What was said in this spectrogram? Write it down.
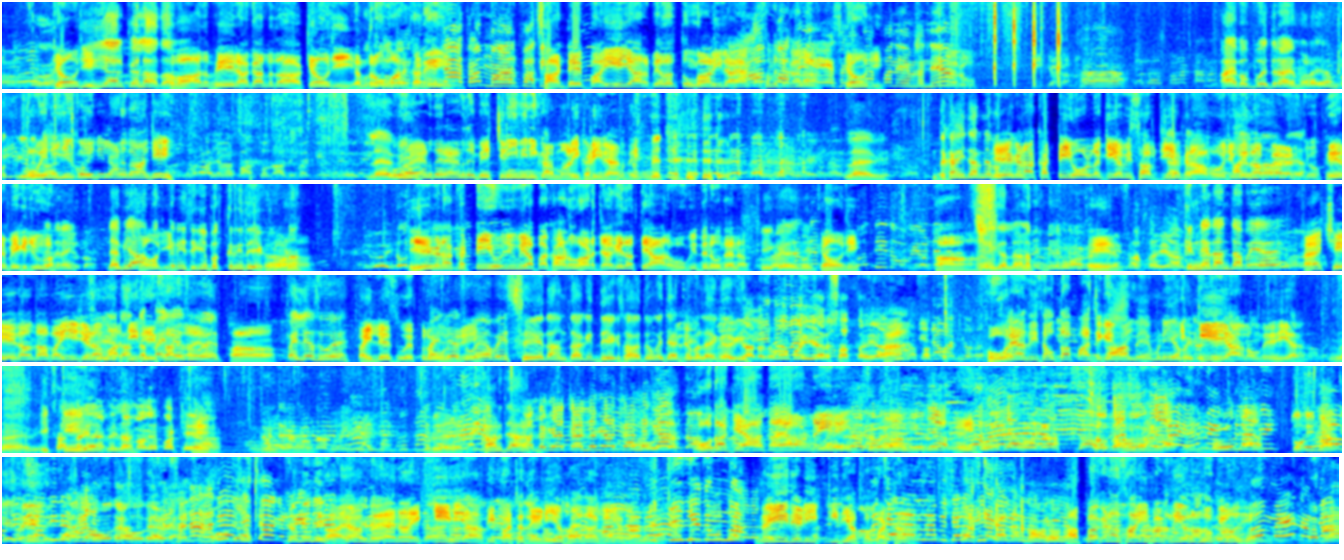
ਕਿਉਂ ਜੀ? 20000 ਰੁਪਏ ਲਾਦਾ ਸਵਾਦ ਫੇਰ ਆ ਗੱਲ ਦਾ। ਕਿਉਂ ਜੀ? ਅੰਦਰੋਂ ਮਨ ਖੜੇ। ਨਾ ਤਾਂ ਮਾਰ ਪਾਤੀ ਸਾਡੇ 22000 ਰੁਪਏ ਦਾ ਤੁੰਗਾਂ ਵਾਲੀ ਲਾਇਆ ਕਸਮ ਚ ਕਾਲਾ। ਕਿਉਂ ਜੀ? ਆਪਾਂ ਨੇਮ ਲੈਨੇ ਆ ਹਾਂ ਆਏ ਬੱਬੂ ਇੱਧਰ ਆਏ ਮਾੜਾ ਜਿਹਾ ਬੱਕਰੀ ਕੋਈ ਨਹੀਂ ਜੀ ਕੋਈ ਨਹੀਂ ਲਾਣੇਦਾਰ ਜੀ। ਲੈ ਉਹ ਵੀ। ਰਹਿਣ ਦੇ ਰਹਿਣ ਦੇ ਵੇਚਣੀ ਵੀ ਨਹੀਂ ਕਰਮ ਵਾਲੀ ਖੜੀ ਰਹਿਣ ਦੇ। ਵਿੱਚ ਲੈ ਵੀ। ਦਿਖਾਈ ਚਰਨੇ ਇਹ ਕਿਹੜਾ ਖੱਟੀ ਹੋਣ ਲੱਗੀ ਆ ਵੀ ਸਬਜ਼ੀ ਆ ਖਰਾਬ ਹੋ ਜੂ ਇਹਦਾ ਭੈਣ। ਚੋ ਫੇਰ ਵਿਕ ਜੂ। ਲੈ ਵੀ ਆ ਕਿਉਂ ਜੀ? ਬੱਕਰੀ ਸੀਗੀ ਬੱਕਰੀ ਦੇਖ ਲਓ ਨਾ ਇਹ ਕਿਹੜਾ ਖੱਟੀ ਹੋ ਜੂ ਵੀ ਆਪਾਂ ਖਾਣੋਂ ਹਟ ਜਾਾਂਗੇ ਤਾਂ ਤਿਆਰ ਹੋਊਗੀ ਦਿਨੋਂ ਦਿਨ। ਠੀਕ ਹੈ ਜੀ। ਕਿਉਂ ਜੀ? ਹਾਂ। ਸਹੀ ਗੱਲ ਹੈ ਨਾ। ਫੇਰ। ਕਿੰਨੇ ਦਾ ਆਂਦਾ ਬਈ ਇਹ? ਹੈ 6 ਦਾ ਦਾ ਬਾਈ ਜਿਹੜਾ ਛੇ ਮਰਜ਼ੀ ਦੇਖ ਪਹਿਲੇ ਸਕਦਾ ਆ। ਸੂਏ? ਹਾਂ। ਪਹਿਲੇ ਸੂਏ? ਪਹਿਲੇ ਸੂਏ ਭਲੂਣ ਪਹਿਲੇ ਵੀਰੇ। ਸੂਏ ਆ ਬਈ 6 ਦਾ ਆਂਦਾ ਕਿ ਦੇਖ ਸਕਦੇ ਹੋਗੇ ਜੱਜ ਬਲੈਕ ਮੇਰੀ ਵੀ ਗੱਲ ਸੁਣੋ ਬਾਈ ਯਾਰ 7000 ਹਾਂ? ਹੋ ਰਿਹਾ ਸੀ ਸੌਦਾ ਭੱਜ ਗਏ ਆਹ ਬਾਈ। ਮੇਮਣੀ ਆ ਬਾਈ। 21000 ਲਾਉਂਦੇ ਸੀ ਯਾਰ। 21000 ਰੁਪਏ ਲਾ ਮਗਰ ਪੱਠੇ ਆ ਖੜ ਜਾ ਚੱਲ ਗਿਆ ਚੱਲ ਗਿਆ ਚੱਲ ਗਿਆ ਉਹਦਾ ਗਿਆ। ਤਾਇਆ ਹੁਣ ਨਹੀਂ। ਨਹੀਂ ਸੌਦਾ ਹੋ ਗਿਆ। ਹੋ ਗਿਆ। ਹੋ ਗਿਆ। ਸੌਦਾ ਹੋ ਗਿਆ ਹੋ ਗਿਆ। ਤੁਸੀਂ ਬਾਕੀ ਸੀ। ਹੋ ਗਿਆ ਹੋ ਗਿਆ ਹੋ ਗਿਆ। ਸਾਡਾ ਹਜੇ ਝਗੜਨੇ ਆਇਆ ਮੈਂ ਨਾ 21000 ਦੀ ਪੱਠ ਦੇਣੀ ਆ ਫਾਇਦਾ ਕੀ ਆ ਗੱਲ ਦਾ? ਕੀ ਦੀ ਦਊਂਗਾ। ਨਹੀਂ ਦੇਣੀ 21 ਦੀ ਆਪਾਂ ਪੱਠ। ਆਪਾਂ ਕਿਹੜਾ ਸਾਈ ਫੜਦੀ ਉਹਨਾਂ ਤੋਂ ਕਿਉਂ ਜੀ? ਮੈਂ ਨੰਗਾ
